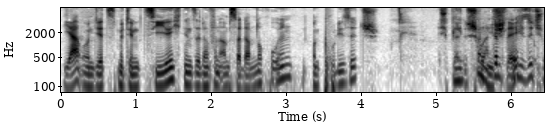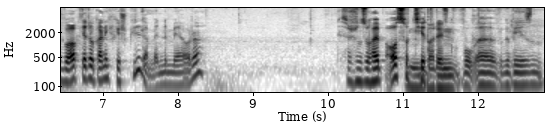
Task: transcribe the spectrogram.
Ja, und jetzt mit dem Ziyech, den sie dann von Amsterdam noch holen, und Pulisic. Spielt schon nicht der schlecht. Pulisic überhaupt? Der hat doch gar nicht gespielt am Ende mehr, oder? Der ist ja schon so halb aussortiert Bei den- wo, äh, gewesen.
